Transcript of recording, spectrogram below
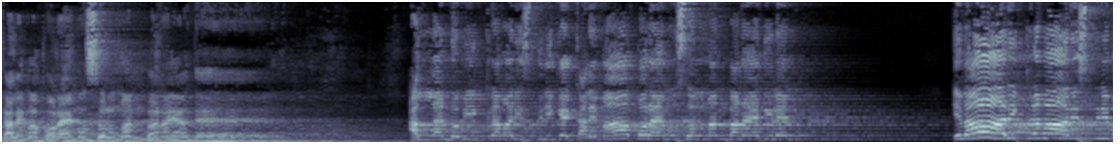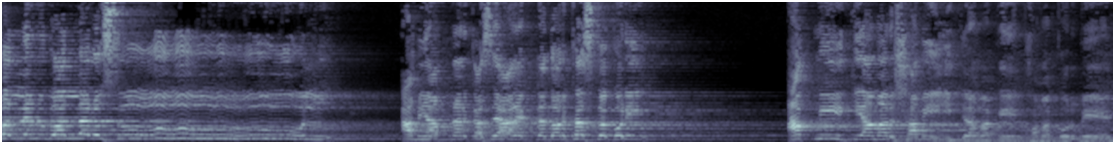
কালেমা পড়ায় মুসলমান বানায়া দেন। আল্লাহ নবী ইকরামার স্ত্রীকে কালেমা পড়ায় মুসলমান বানায় দিলেন। এবার ইকরামার স্ত্রী বললেন, গো আল্লাহ রসুল, আমি আপনার কাছে আরেকটা দরখাস্ত করি। আপনি কি আমার স্বামী ইকরামাকে ক্ষমা করবেন?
